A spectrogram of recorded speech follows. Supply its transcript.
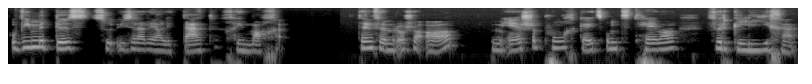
und wie wir das zu unserer Realität machen können. Dann fangen wir auch schon an. Im ersten Punkt geht es um das Thema Vergleichen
